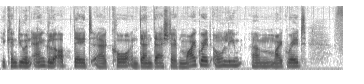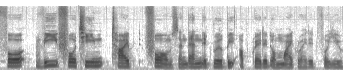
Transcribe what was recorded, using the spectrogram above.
you can do an Angular update uh, core and then dash dash migrate, only um, migrate for V14 typed forms, and then it will be upgraded or migrated for you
